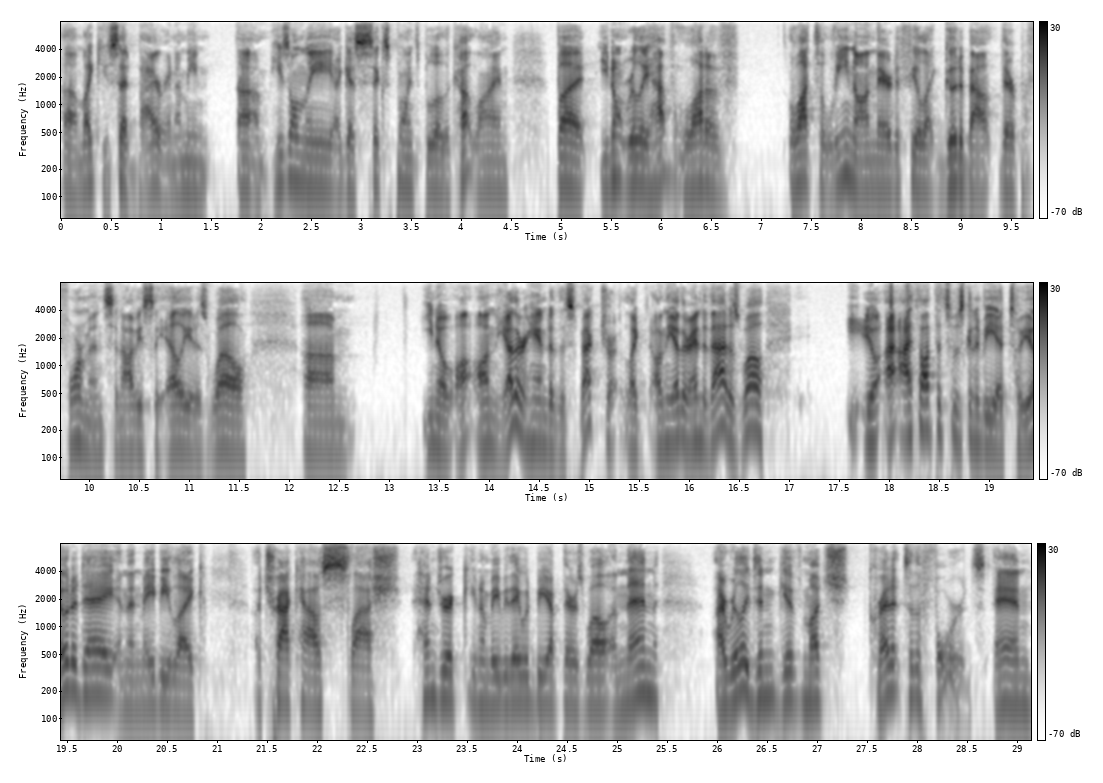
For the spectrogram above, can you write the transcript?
um, like you said, Byron. I mean, um, he's only I guess six points below the cut line, but you don't really have a lot of a lot to lean on there to feel like good about their performance, and obviously Elliott as well. Um, you know, on, the other hand of the spectrum, like on the other end of that as well, you know, I, I thought this was going to be a Toyota day, and then maybe like a Trackhouse slash Hendrick. You know, maybe they would be up there as well, and then I really didn't give much credit to the Fords and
